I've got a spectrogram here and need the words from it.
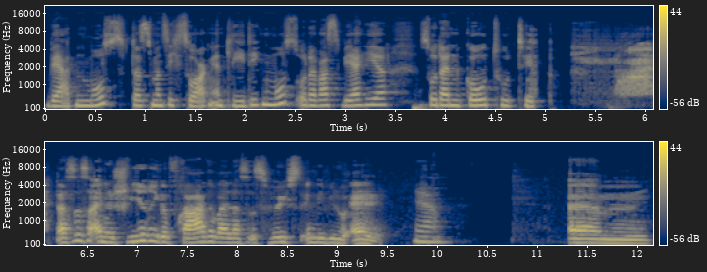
werden muss, dass man sich Sorgen entledigen muss? Oder was wäre hier so dein Go-To-Tipp? Das ist eine schwierige Frage, weil das ist höchst individuell. Ja. Ähm,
